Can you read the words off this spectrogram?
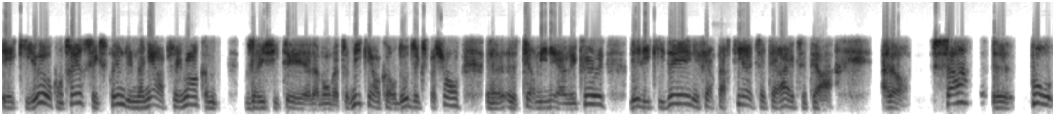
et qui, eux, au contraire, s'expriment d'une manière absolument comme vous avez cité la bombe atomique et encore d'autres expressions euh, terminées avec eux, les liquider, les faire partir, etc., etc. Alors, ça, euh, pour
